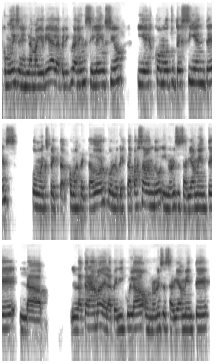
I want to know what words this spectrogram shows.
como dices, la mayoría de la película es en silencio y es como tú te sientes como, como espectador con lo que está pasando y no necesariamente la, la, trama de la película o no necesariamente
